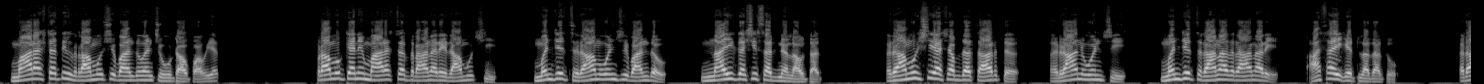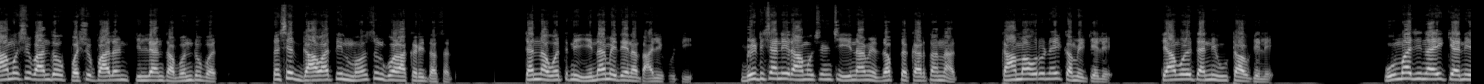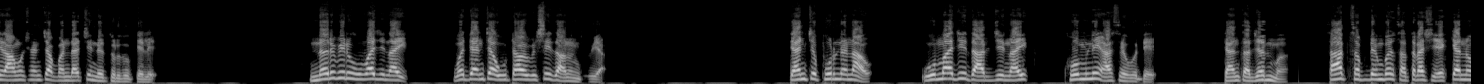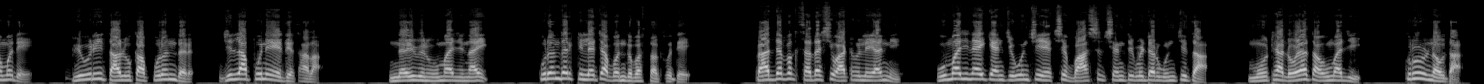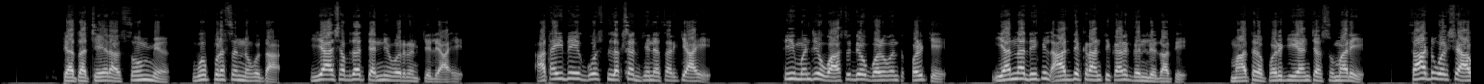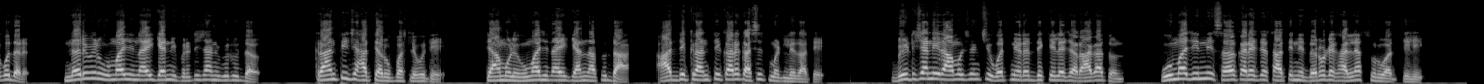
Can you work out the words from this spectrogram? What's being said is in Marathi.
महाराष्ट्रातील रामोशी बांधवांचे उठाव पाहूयात. प्रामुख्याने महाराष्ट्रात राहणारे रामोशी म्हणजेच रामवंशी बांधव नाईक अशी संज्ञा लावतात. रामोशी या शब्दाचा अर्थ रानवंशी म्हणजेच रानात राहणारे असाही घेतला जातो. रामोशी बांधव पशुपालन किल्ल्यांचा बंदोबस्त तसेच गावातील महसूल गोळा करीत असत. त्यांना वतनी इनामे देण्यात आली होती. ब्रिटिशांनी रामोशींची इनामे जप्त करतानाच कामावरूनही कमी केले. त्यामुळे त्यांनी उठाव केले. उमाजी नाईक यांनी रामोशांच्या बंडाचे नेतृत्व केले. नरवीर उमाजी नाईक व त्यांच्या उठावाविषयी जाणून घेऊया. त्यांचे पूर्ण नाव उमाजी दादजी नाईक खोमणे असे होते. त्यांचा जन्म सात सप्टेंबर सतराशे एक्क्याण्णवमध्ये भिवरी तालुका पुरंदर जिल्हा पुणे येथे झाला. नरवीर उमाजी नाईक पुरंदर किल्ल्याच्या बंदोबस्तात होते. प्राध्यापक सदाशिव आठवले यांनी उमाजी नाईक यांची उंची एकशे बासष्ट सेंटीमीटर उंचीचा मोठ्या डोळ्याचा उमाजी क्रूर नव्हता. त्याचा चेहरा सौम्य व प्रसन्न होता. या शब्दात त्यांनी वर्णन केले आहे. आता इथे एक गोष्ट लक्षात घेण्यासारखी आहे. ती म्हणजे वासुदेव बळवंत फडके यांना देखील आद्य क्रांतिकारक गणले जाते. मात्र फडके यांच्या सुमारे साठ वर्षे अगोदर नरवीर उमाजी नाईक यांनी ब्रिटिशांविरुद्ध क्रांतीचे हत्यार उपसले होते. त्यामुळे उमाजी नाईक यांना सुद्धा आद्य क्रांतिकारक असेच म्हटले जाते. ब्रिटिशांनी रामोजींची वतनी रद्द केल्याच्या रागातून उमाजींनी सहकार्याच्या साथीने दरोडे घालण्यास सुरुवात केली.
